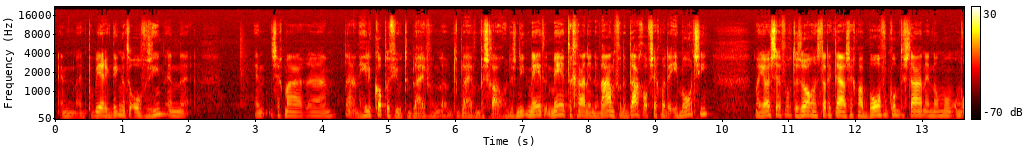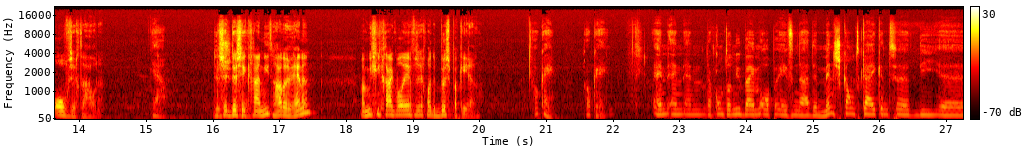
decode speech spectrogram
en, en, probeer ik dingen te overzien en, uh, en zeg maar nou, een helikopterview te blijven, te blijven beschouwen. Dus niet meer te, meer te gaan in de waan van de dag of zeg maar de emotie, maar juist even voor te zorgen dat ik daar zeg maar boven kom te staan en om, om overzicht te houden. Ja. Dus, dus, dus ik ga niet harder rennen, maar misschien ga ik wel even zeg maar de bus parkeren. Oké, okay. oké. Okay. En, en, en dan komt er nu bij me op, even naar de menskant kijkend, uh, die uh,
